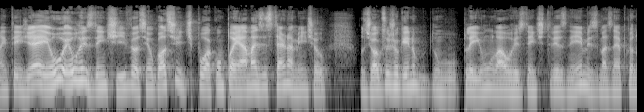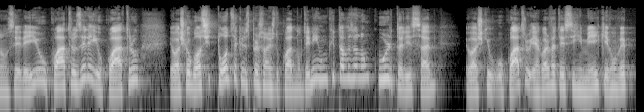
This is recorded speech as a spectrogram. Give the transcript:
Ah, entendi. É, eu, eu Resident Evil, assim, eu gosto de, tipo, acompanhar mais externamente. Eu, os jogos eu joguei no, no, Play 1 lá, o Resident 3 Nemesis, mas na época eu não zerei. E o 4 eu zerei. O 4, eu acho que eu gosto de todos aqueles personagens do 4. Não tem nenhum que talvez eu não curta ali, sabe? Eu acho que o 4, e agora vai ter esse remake, aí vamos ver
